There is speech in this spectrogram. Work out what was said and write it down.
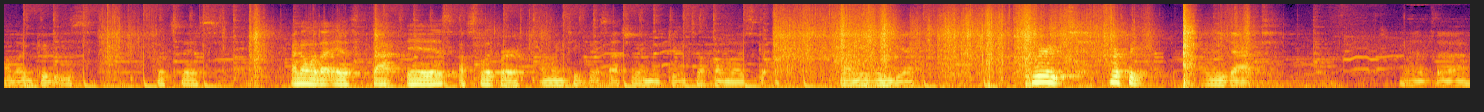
all that goodies. What's this? I know what that is. That is a slipper. I'm to take this actually and give it to a homeless guy. I'm in India. Great, perfect. I need that. And uh,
